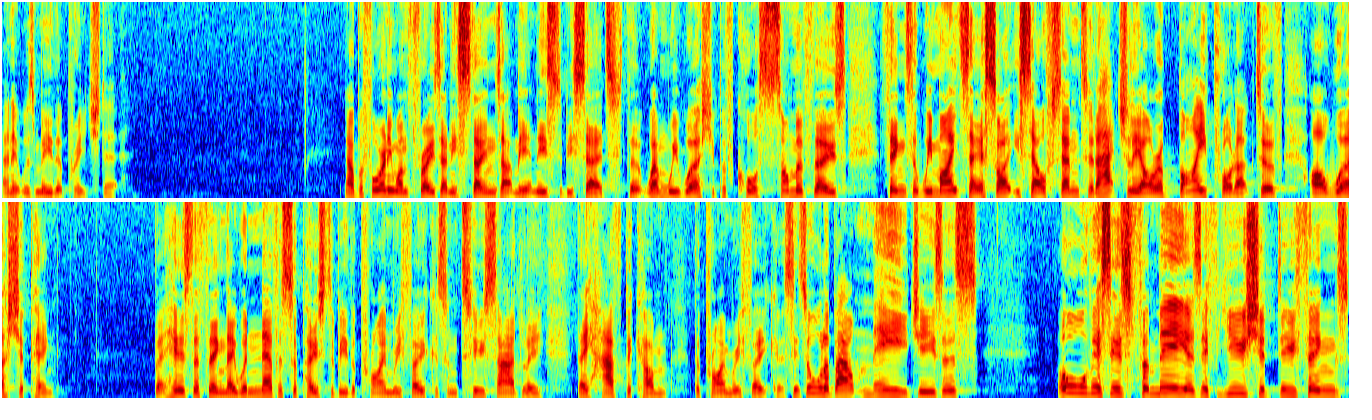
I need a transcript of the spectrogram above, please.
and it was me that preached it. Now, before anyone throws any stones at me, it needs to be said that when we worship, of course, some of those things that we might say are slightly self centered actually are a byproduct of our worshiping. But here's the thing they were never supposed to be the primary focus, and too sadly, they have become the primary focus. It's all about me, Jesus. All this is for me, as if you should do things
